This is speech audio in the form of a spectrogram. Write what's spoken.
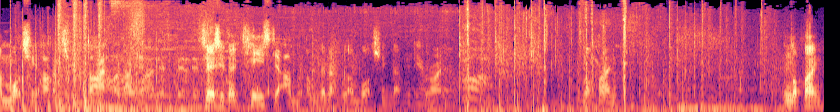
I'm watching it, I've actually died for that. Robot has been disabled. Seriously, if they've teased it, I'm, I'm gonna, I'm watching that video right now. I'm not playing. I'm not playing.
